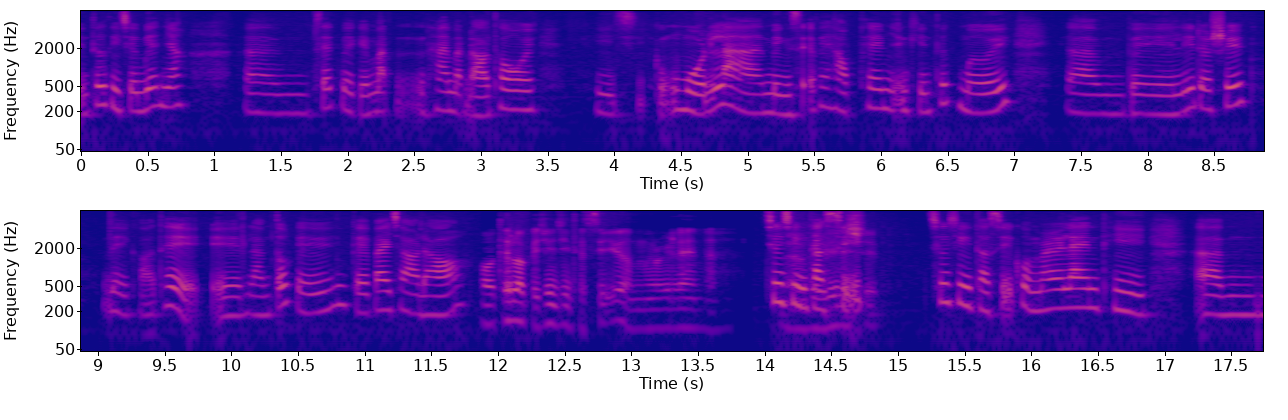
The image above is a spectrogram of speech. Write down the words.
Kiến thức thì chưa biết nhá. À, xét về cái mặt hai mặt đó thôi thì chị cũng muốn là mình sẽ phải học thêm những kiến thức mới à, về leadership để có thể ờ, làm tốt cái cái vai trò đó. Ồ, thế là cái chương trình thạc sĩ ở Maryland là chương trình thạc sĩ chương trình thạc sĩ của Maryland thì um,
